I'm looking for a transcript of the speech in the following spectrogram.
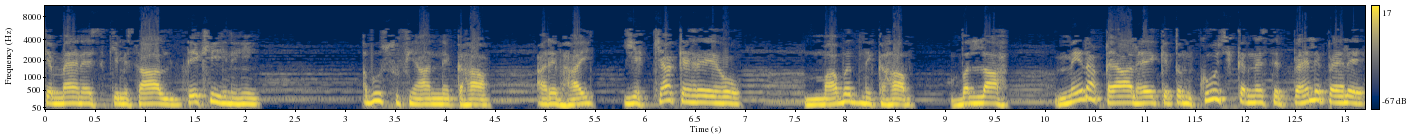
کہ میں نے اس کی مثال دیکھی ہی نہیں۔ ابو سفیان نے کہا، ارے بھائی، یہ کیا کہہ رہے ہو؟ مابد نے کہا، واللہ، میرا خیال ہے کہ تم کوچ کرنے سے پہلے پہلے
